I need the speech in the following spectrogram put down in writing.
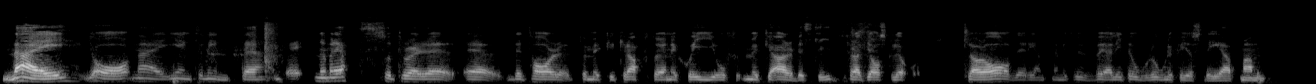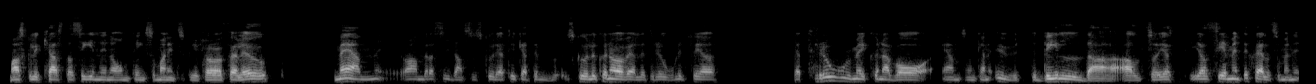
Nej, ja, nej, egentligen inte. Nummer ett så tror jag det, det tar för mycket kraft och energi och för mycket arbetstid för att jag skulle klara av det rent med mitt huvud. Jag är lite orolig för just det, att man man skulle sig in i någonting som man inte skulle klara att följa upp. Men å andra sidan så skulle jag tycka att det skulle kunna vara väldigt roligt för jag, jag tror mig kunna vara en som kan utbilda. Alltså jag, jag ser mig inte själv som en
